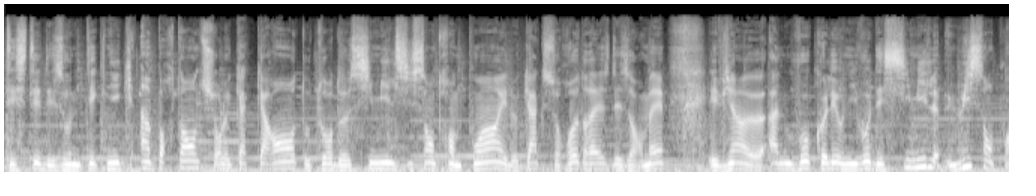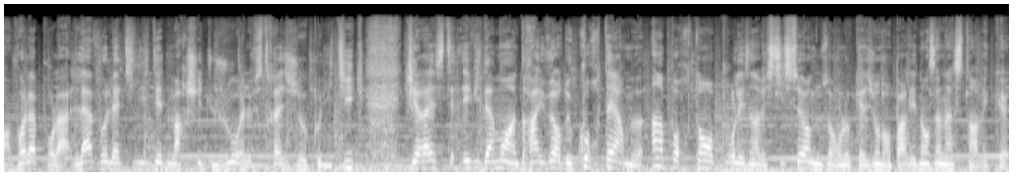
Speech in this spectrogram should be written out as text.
tester des zones techniques importantes sur le CAC 40 autour de 6630 points et le CAC se redresse désormais et vient euh, à nouveau coller au niveau des 6800 points. Voilà pour la, la volatilité de marché du jour et le stress géopolitique qui reste évidemment un driver de court terme important pour les investisseurs. Nous aurons l'occasion d'en parler dans un instant avec euh,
